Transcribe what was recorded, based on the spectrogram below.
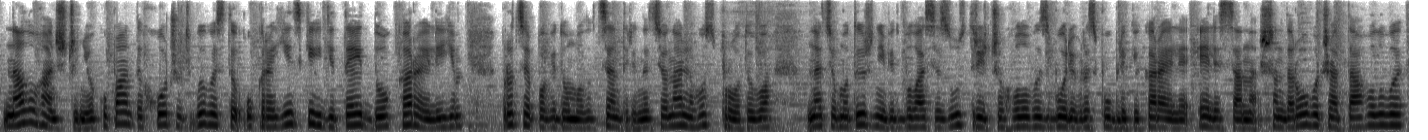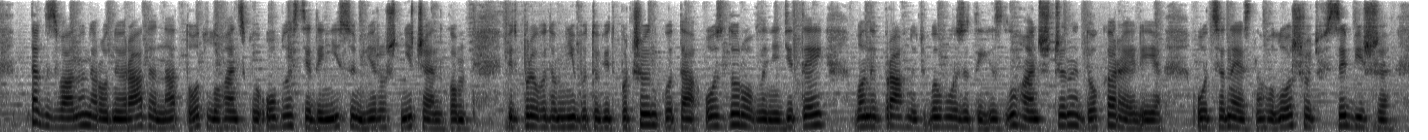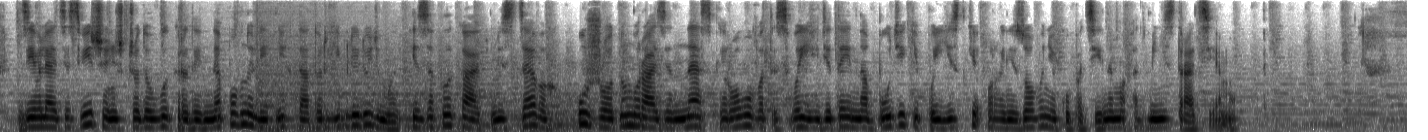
На Луганщині окупанти хочуть вивезти українських дітей до Карелії. Про це повідомили в центрі національного спротиву. На цьому тижні відбулася зустріч голови зборів Республіки Карелія Елісана Шандаровича та голови так званої народної ради на ТОТ Луганської області Денісу Мірошніченко. Під приводом, нібито відпочинку та оздоровлення дітей вони прагнуть вивозити їх з Луганщини до Карелії. У ЦНС наголошують все більше з'являється свідчень щодо викрадень неповнолітніх та торгівлі людьми і закликають місцевих у жодному разі не скеровувати своїх дітей на будь-які поїздки, організовані окупаційними адміністраціями.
